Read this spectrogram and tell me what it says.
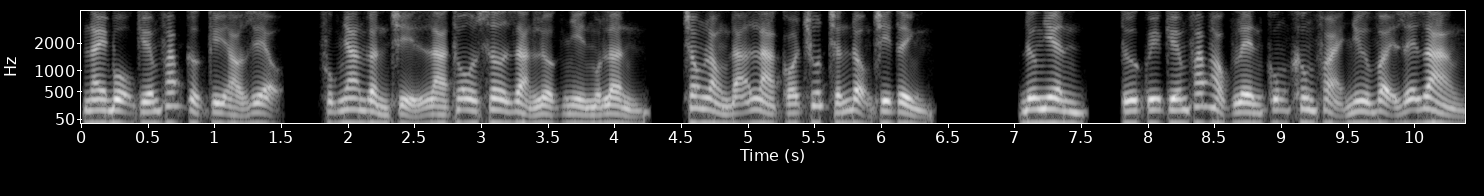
Này bộ kiếm pháp cực kỳ hảo diệu, Phục Nhan gần chỉ là thô sơ giản lược nhìn một lần, trong lòng đã là có chút chấn động chi tình. Đương nhiên, tứ quý kiếm pháp học lên cũng không phải như vậy dễ dàng,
